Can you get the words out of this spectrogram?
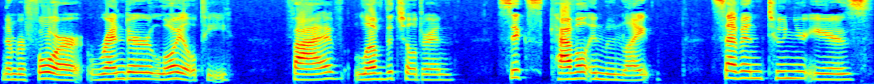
number four, render loyalty, five, love the children, 6. Cavil in moonlight. 7. Tune your ears.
